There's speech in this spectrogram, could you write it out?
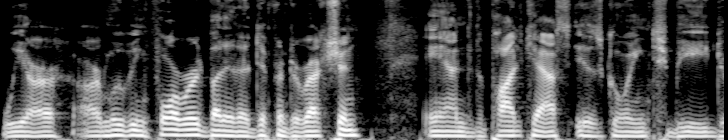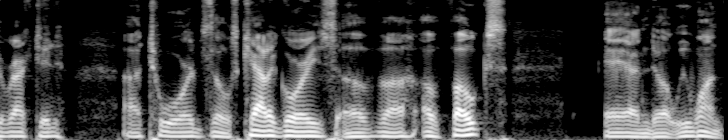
we are are moving forward, but in a different direction, and the podcast is going to be directed uh, towards those categories of uh, of folks, and we want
